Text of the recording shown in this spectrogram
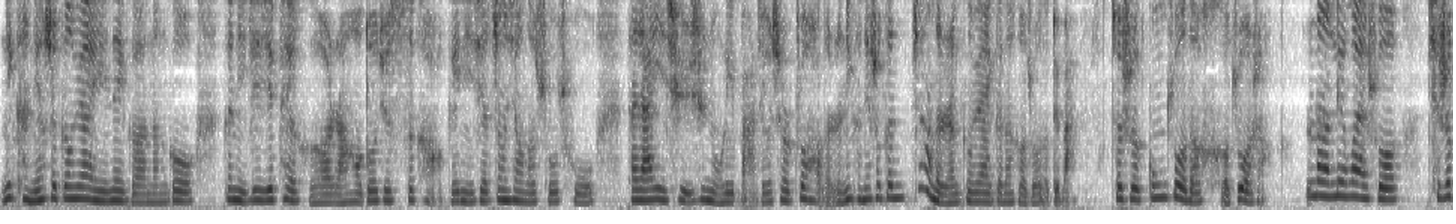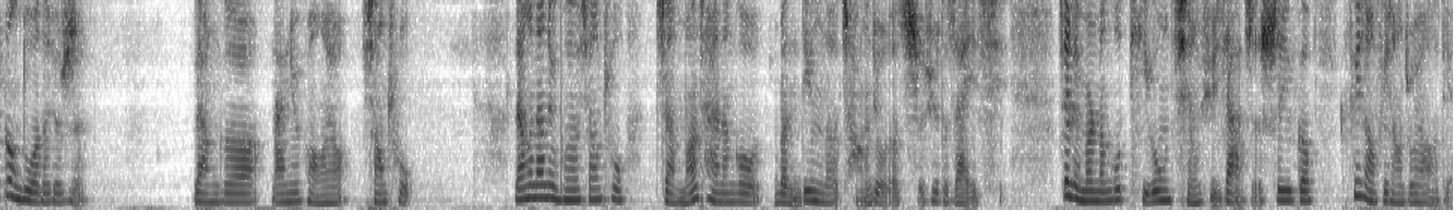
你肯定是更愿意那个能够跟你积极配合，然后多去思考，给你一些正向的输出，大家一起去努力把这个事儿做好的人，你肯定是跟这样的人更愿意跟他合作的，对吧？这是工作的合作上。那另外说，其实更多的就是两个男女朋友相处，两个男女朋友相处。怎么才能够稳定的、长久的、持续的在一起？这里面能够提供情绪价值是一个非常非常重要的点。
